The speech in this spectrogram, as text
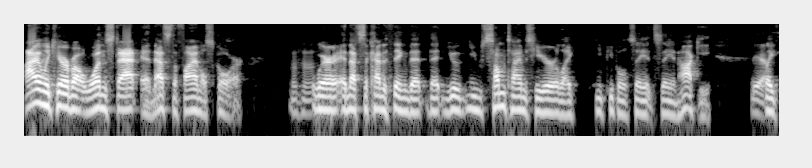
"I only care about one stat and that's the final score." mm-hmm. where and that's the kind of thing that that you you sometimes hear like people say it say in hockey. Yeah. Like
